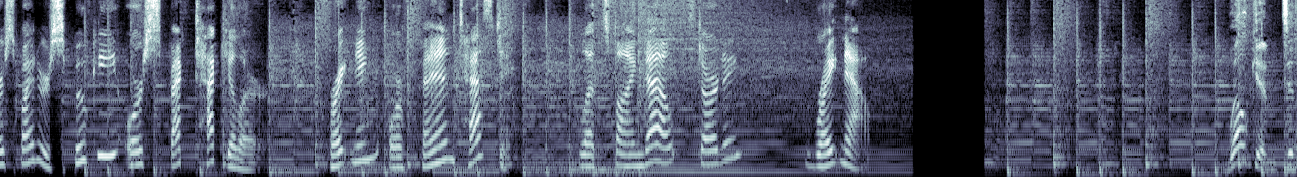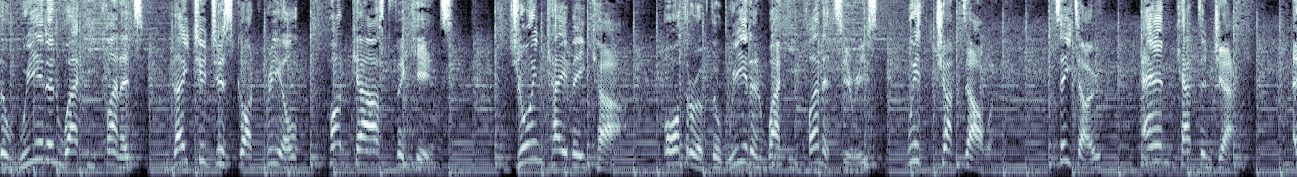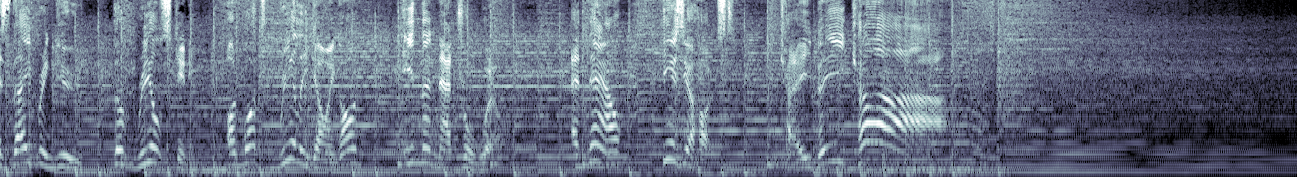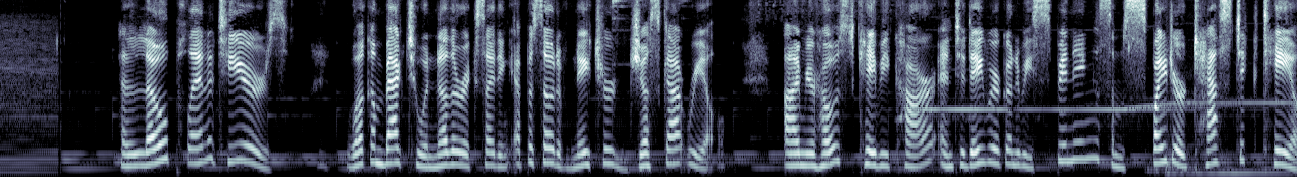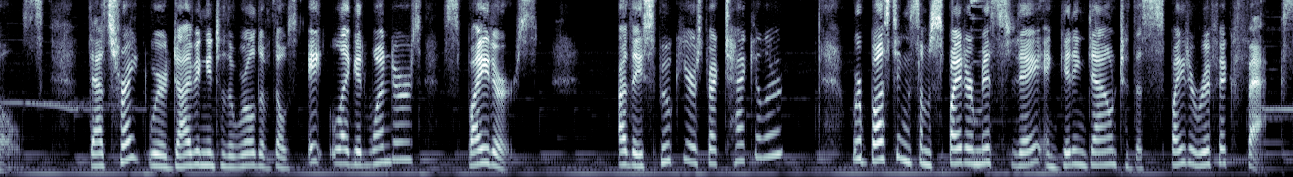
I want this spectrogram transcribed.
Are spiders spooky or spectacular? Frightening or fantastic? Let's find out starting right now. Welcome to the Weird and Wacky Planets Nature Just Got Real podcast for kids. Join KB Carr, author of the Weird and Wacky Planet series, with Chuck Darwin, Tito, and Captain Jack as they bring you the real skinny on what's really going on in the natural world. And now, here's your host, KB Carr. Hello, Planeteers. Welcome back to another exciting episode of Nature Just Got Real. I'm your host, KB Carr, and today we're going to be spinning some spider-tastic tales. That's right, we're diving into the world of those eight legged wonders, spiders. Are they spooky or spectacular? We're busting some spider myths today and getting down to the spiderific facts.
